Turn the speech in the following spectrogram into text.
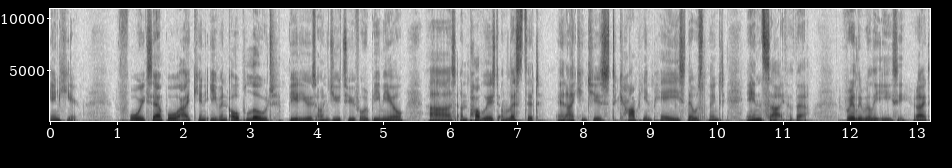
in here for example, I can even upload videos on YouTube or Vimeo as unpublished, unlisted, and I can just copy and paste those linked inside of that. Really, really easy, right?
